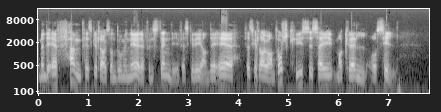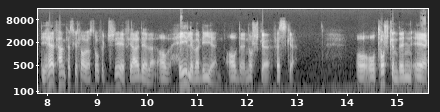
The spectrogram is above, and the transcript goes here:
Men det er fem fiskeslag som dominerer fullstendig i fiskeriene. Det er fiskeslagene torsk, hyse, sei, makrell og sild. De her fem fiskeslagene står for tre fjerdedeler av hele verdien av det norske fisket. Og, og, torsken den er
